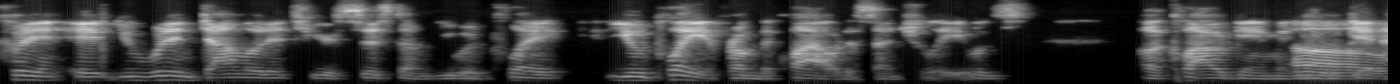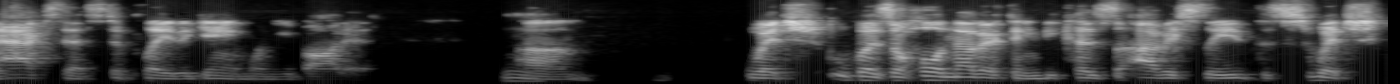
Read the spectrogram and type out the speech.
couldn't, it, you wouldn't download it to your system. You would play, you would play it from the cloud essentially. It was a cloud game, and you would get Oh. access to play the game when you bought it Mm. um, which was a whole nother thing because obviously the Switch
